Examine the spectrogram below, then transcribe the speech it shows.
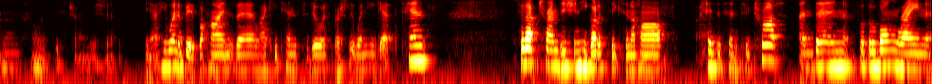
um, how was this transition? Yeah, he went a bit behind there, like he tends to do, especially when he gets tense. For that transition, he got a six and a half, hesitant to trot. And then for the long rein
